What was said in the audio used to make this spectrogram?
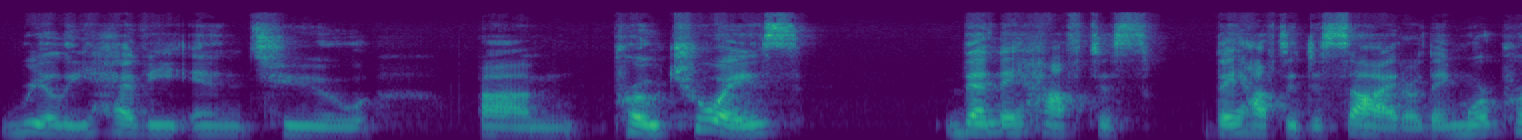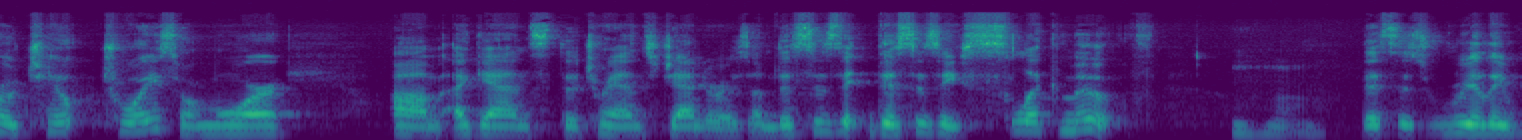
really heavy into um, pro-choice. Then they have to they have to decide: are they more pro-choice or more um, against the transgenderism? This is a, this is a slick move. Mm-hmm. This is really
